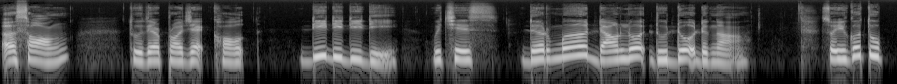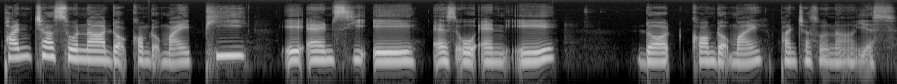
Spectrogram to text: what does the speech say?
a song to their project called DDDD, which is Derma Download Duduk Dengar. So you go to panchasona.com.my P A N C A S O N A dot com dot my Panchasona yes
